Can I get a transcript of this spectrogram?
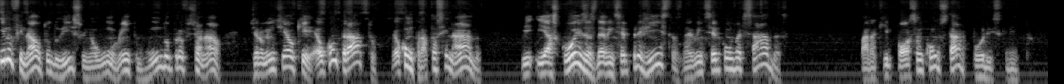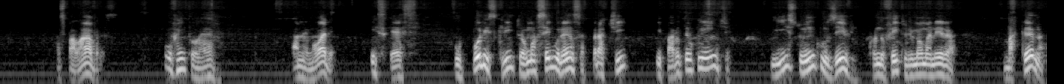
E no final, tudo isso, em algum momento, mundo profissional, geralmente é o quê? É o contrato, é o contrato assinado. E, e as coisas devem ser previstas, devem ser conversadas, para que possam constar por escrito. As palavras, o vento leva. A memória, esquece. O por escrito é uma segurança para ti e para o teu cliente. E isto, inclusive, quando feito de uma maneira bacana,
